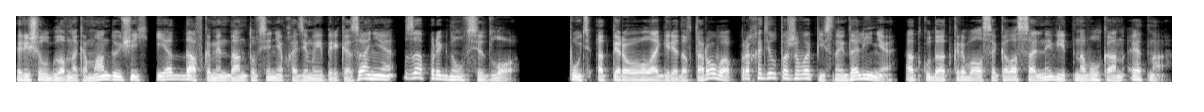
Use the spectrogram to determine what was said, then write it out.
решил главнокомандующий и, отдав коменданту все необходимые приказания, запрыгнул в седло. Путь от первого лагеря до второго проходил по живописной долине, откуда открывался колоссальный вид на вулкан Этна.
